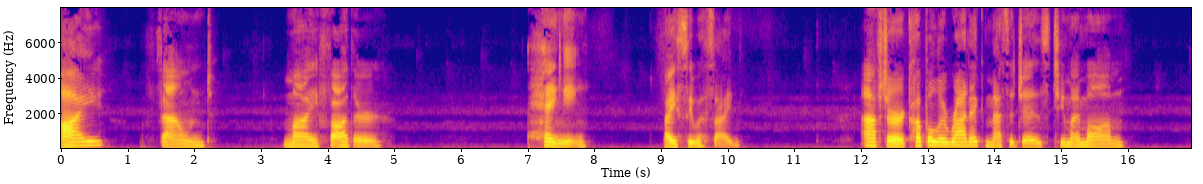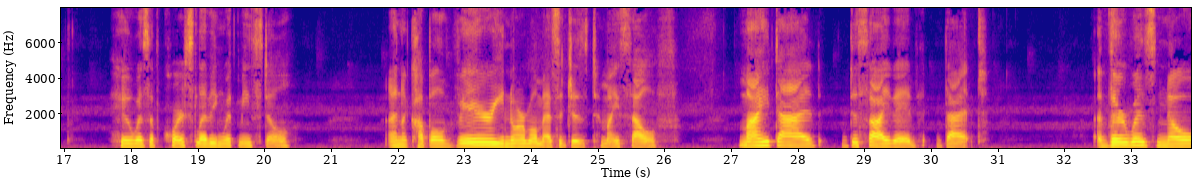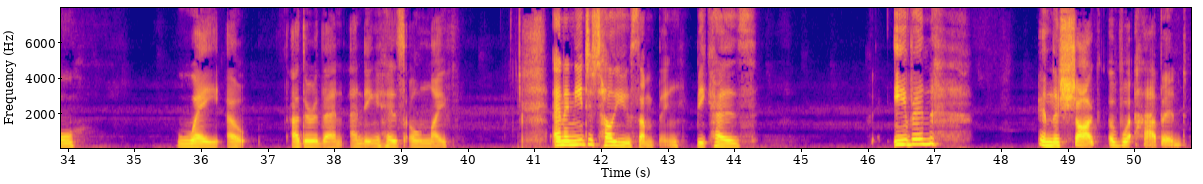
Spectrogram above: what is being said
I found my father hanging by suicide. After a couple erotic messages to my mom, who was, of course, living with me still, and a couple very normal messages to myself, my dad decided that there was no way out other than ending his own life. And I need to tell you something because even in the shock of what happened,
